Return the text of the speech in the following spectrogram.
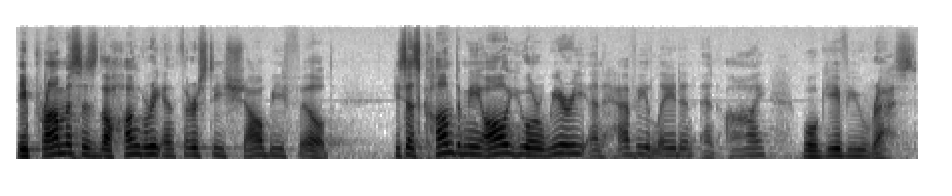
He promises the hungry and thirsty shall be filled. He says, Come to me, all you are weary and heavy laden, and I will give you rest.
